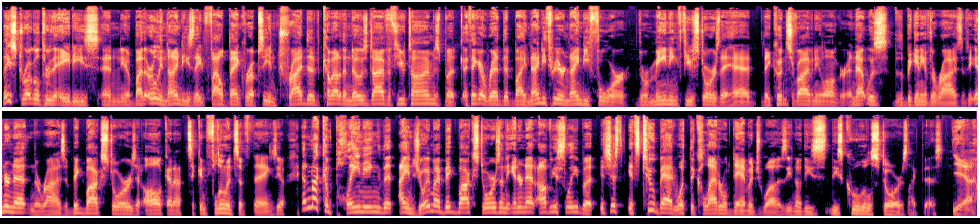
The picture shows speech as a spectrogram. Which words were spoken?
They struggled through the 80s, and you know by the early 90s they filed bankruptcy and tried to come out of the nosedive a few times. But I think I read that by 93 or 94, the remaining few stores they had they couldn't survive any longer, and that was the beginning of the rise of the internet and the rise of big box stores. It all kind of it's a confluence of things. You know, and I'm not complaining that I enjoy my big box stores and the internet, obviously, but it's just it's too bad what the collateral damage was. You know, these these cool little stores like this. Yeah.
